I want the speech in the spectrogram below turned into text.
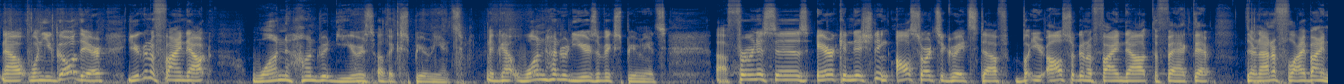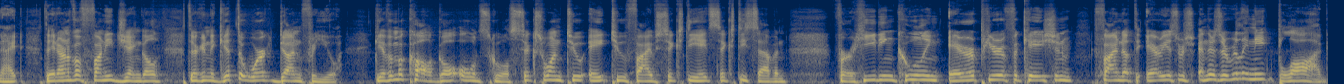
Now, when you go there, you're going to find out 100 years of experience. They've got 100 years of experience. Uh, furnaces, air conditioning, all sorts of great stuff. But you're also going to find out the fact that they're not a fly by night. They don't have a funny jingle. They're going to get the work done for you. Give them a call. Go old school 612 825 6867 for heating, cooling, air purification. Find out the areas. And there's a really neat blog.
